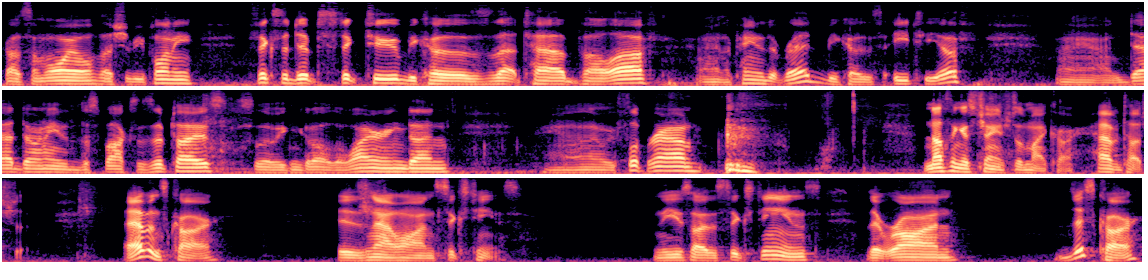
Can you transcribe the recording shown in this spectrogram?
Got some oil, that should be plenty. Fix the dipstick tube because that tab fell off and I painted it red because ATF and dad donated this box of zip ties so that we can get all the wiring done. And we flip around. Nothing has changed with my car. Haven't touched it. Evan's car is now on 16s and these are the 16s that were on this car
